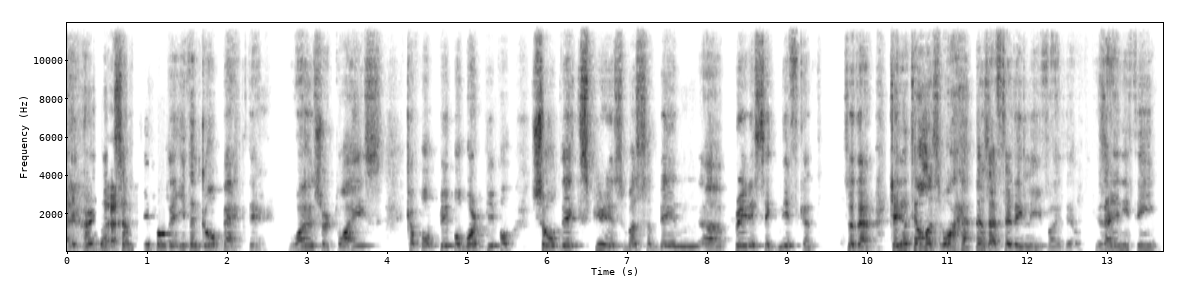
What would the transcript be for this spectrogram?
I heard that some people they even go back there once or twice couple people, more people. So the experience must have been uh, pretty significant to them. Can you tell us what happens after they leave? Is there anything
